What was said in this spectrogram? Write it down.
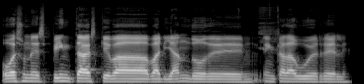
o es un spin tags que va variando de, en cada URL.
